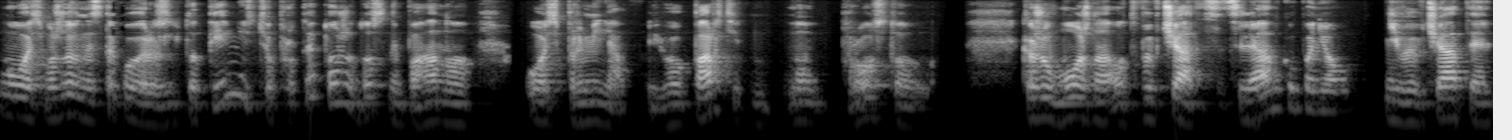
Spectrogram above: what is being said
Ось, можливо, не з такою результативністю, проте теж досить непогано ось приміняв. Його партії, ну просто кажу, можна от вивчати сициліанку по ньому і вивчати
